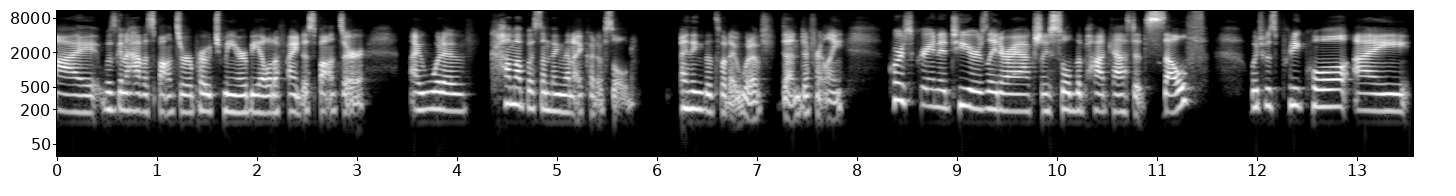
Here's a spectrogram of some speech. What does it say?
I was going to have a sponsor approach me or be able to find a sponsor. I would have come up with something that I could have sold. I think that's what I would have done differently Of course, granted, two years later, I actually sold the podcast itself, which was pretty cool. I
